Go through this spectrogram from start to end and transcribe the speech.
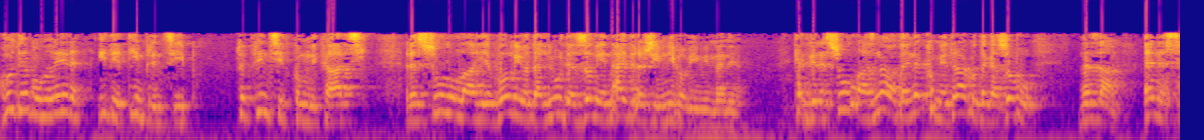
Ovdje Ebu Horere ide tim principom. To je princip komunikacije. Resulullah je volio da ljude zove najdražim njihovim imenima. Kad bi Resulullah znao da je nekom je drago da ga zovu ne znam, Enes,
